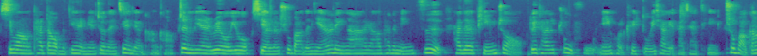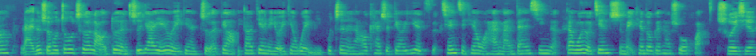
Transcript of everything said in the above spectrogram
希望他到我们店里面就能健健康康。正面 Real 又写了树宝的年龄啊，然后他的名字、他的品种、对他的祝福，你一会儿可以读一下给大家听。树宝刚来的时候舟车劳顿，枝丫也有一点折掉，到店里有一点萎靡不振，然后开始掉叶子。前几天我还蛮担心的。但我有坚持每天都跟他说话，说一些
